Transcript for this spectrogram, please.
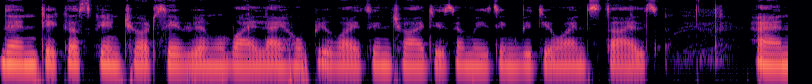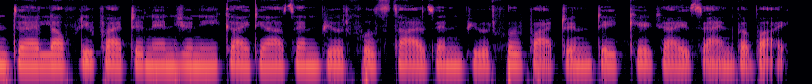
Then take a screenshot save your mobile. I hope you guys enjoy this amazing video and styles and uh, lovely pattern and unique ideas and beautiful styles and beautiful pattern. Take care guys and bye bye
